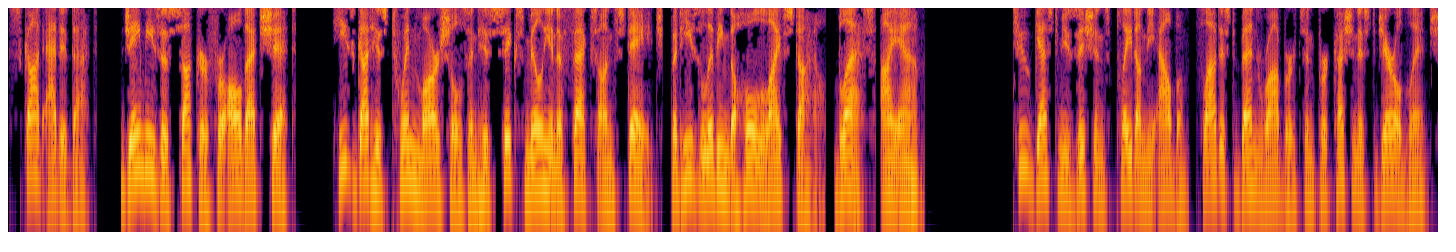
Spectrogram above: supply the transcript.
Scott added that, Jamie's a sucker for all that shit. He's got his twin Marshalls and his six million effects on stage, but he's living the whole lifestyle, bless I am. Two guest musicians played on the album, flautist Ben Roberts and percussionist Gerald Lynch.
